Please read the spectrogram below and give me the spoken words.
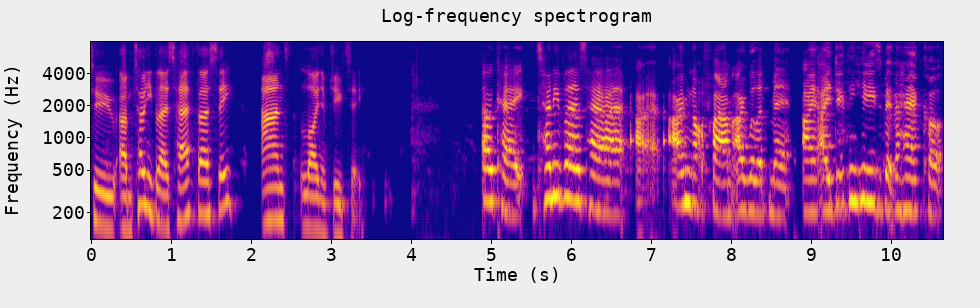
to um, Tony Blair's hair firstly and line of duty? Okay, Tony Blair's hair. I, I'm not a fan. I will admit. I, I do think he needs a bit of a haircut.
